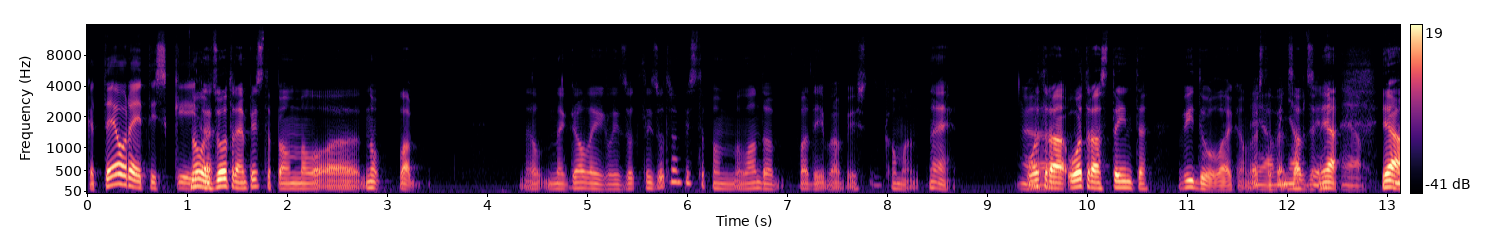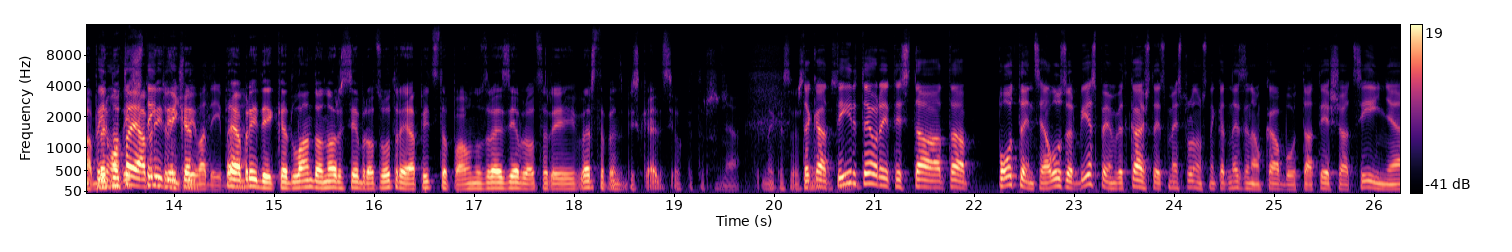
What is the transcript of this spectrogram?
Ka teorētiski. Nu, līdz otrajam pistapam, uh, nu, labi. Ne, ne galīgi līdz, līdz otram pistapam Lando vadībā bija komanda. Nē, otrā, otrā stinta vidū, laikam, Jā, viņa apzina, Jā, jā. jā Nu, bet nu, tajā, brīdī, kad, vadībā, tajā jā. brīdī, kad Lando Norris iebrauc otrajā pistapā un uzreiz iebrauc arī Verstapens, bija skaidrs, jau, ka tur, tur nekas vairs Tā kā tīri teorētiski tā, tā potenciāli uzvar bija iespējama, bet, kā jau teicu, mēs, protams, nekad nezinām, kā būtu tā tiešā cīņa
